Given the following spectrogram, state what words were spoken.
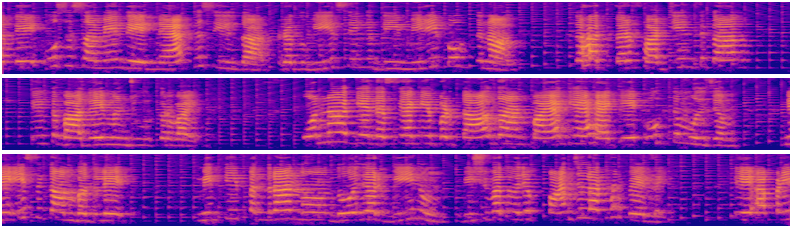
ਅਤੇ ਉਸ ਸਮੇਂ ਦੇ ਨਾਇਬ ਤਹਿਸੀਲਦਾਰ ਰਗਵੀਰ ਸਿੰਘ ਦੀ ਮਿਲੀ ਭੁਗਤ ਨਾਲ 73 ਫਰਜ਼ੀ ਇੰਤਕਾਲ ਤੇ ਤਬਾਦਲੇ ਮਨਜ਼ੂਰ ਕਰਵਾਏ। ਉਹਨਾਂ ਅੱਗੇ ਦੱਸਿਆ ਕਿ ਪੜਤਾਲ ਦੌਰਾਨ ਪਾਇਆ ਗਿਆ ਹੈ ਕਿ ਉਕਤ ਮੁਲਜ਼ਮ ਨੇ ਇਸ ਕੰਮ ਬਦਲੇ ਮਿਤੀ 15/9/2020 ਨੂੰ ਰਿਸ਼ਵਤ ਵਜੋਂ 5 ਲੱਖ ਰੁਪਏ ਲਈ ਤੇ ਆਪਣੀ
